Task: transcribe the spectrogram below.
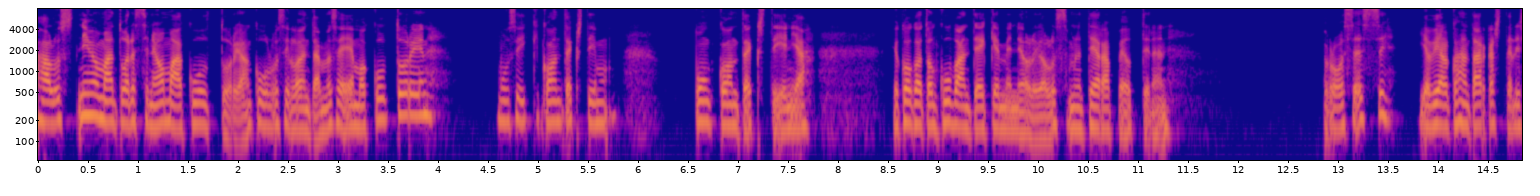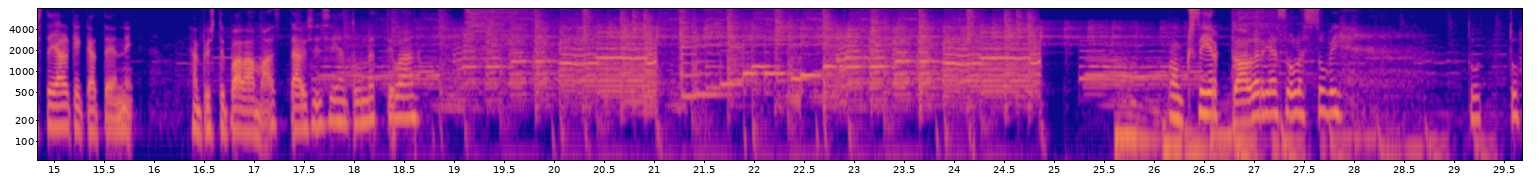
halusi nimenomaan tuoda sinne omaa kulttuuriaan. Kuului silloin tämmöiseen emokulttuuriin, musiikkikontekstiin, punk-kontekstiin ja, ja koko ton kuvan tekeminen oli ollut semmoinen terapeuttinen prosessi. Ja vielä kun hän tarkasteli sitä jälkikäteen, niin hän pystyi palaamaan täysin siihen tunnetilaan. Onko Sirk-galleria sulle Suvi tuttu?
